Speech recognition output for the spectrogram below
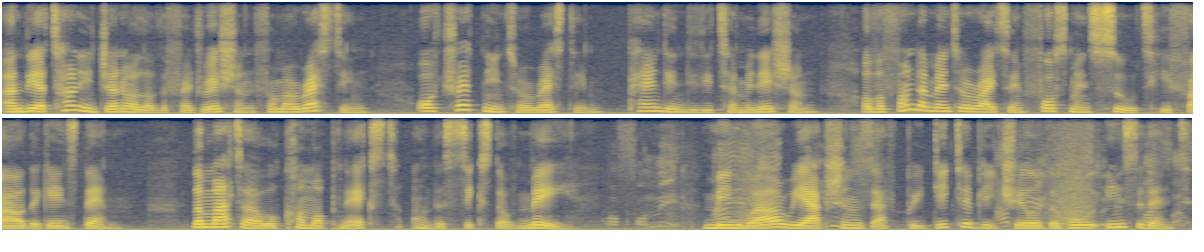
and the Attorney General of the Federation from arresting or threatening to arrest him pending the determination of a fundamental rights enforcement suit he filed against them. The matter will come up next on the 6th of May. Meanwhile, reactions have predictably trailed the whole incident,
